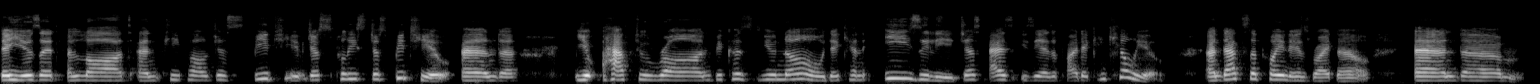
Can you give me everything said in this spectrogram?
they use it a lot, and people just beat you. Just police just beat you, and uh, you have to run because you know they can easily, just as easy as a pie, they can kill you, and that's the point is right now. And um,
